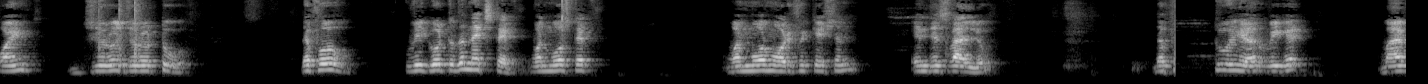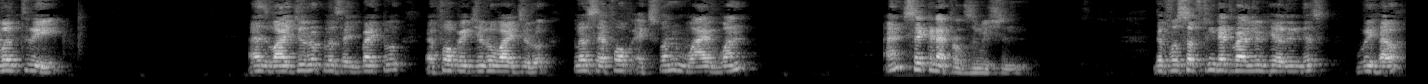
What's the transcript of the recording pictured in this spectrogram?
0.002 therefore we go to the next step. One more step. One more modification in this value. The 2 here we get y13 as y0 plus h by 2 f of x0 y0 plus f of x1 y1 and second approximation. Therefore, substituting that value here in this, we have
